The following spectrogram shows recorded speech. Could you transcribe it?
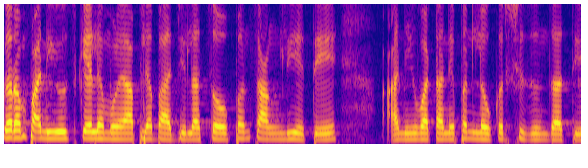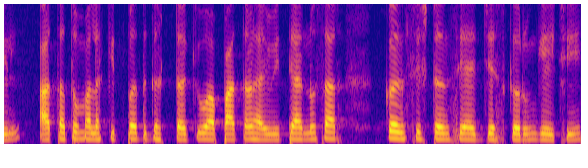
गरम पाणी यूज केल्यामुळे आपल्या भाजीला चव पण चांगली येते आणि वाटाणे पण लवकर शिजून जातील. आता तुम्हाला कितपत घट्ट किंवा पातळ हवी त्यानुसार कन्सिस्टन्सी ॲडजस्ट करून घ्यायची.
